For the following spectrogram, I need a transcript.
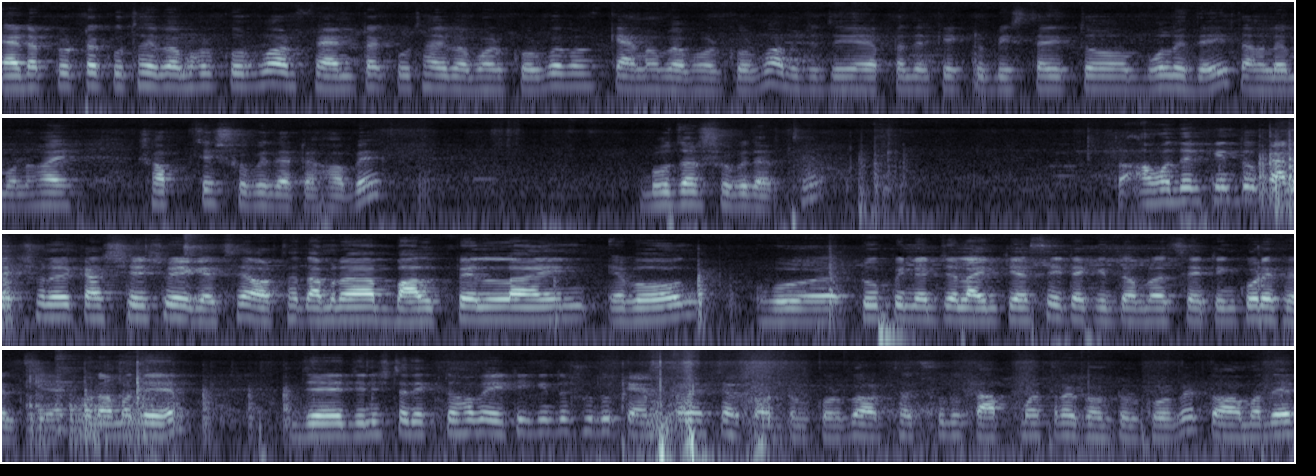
অ্যাডাপ্টরটা কোথায় ব্যবহার করব আর ফ্যানটা কোথায় ব্যবহার করব এবং কেন ব্যবহার করব? আমি যদি আপনাদেরকে একটু বিস্তারিত বলে দেই, তাহলে মনে হয় সবচেয়ে সুবিধাটা হবে, বোঝার সুবিধার্থে। তো আমাদের কিন্তু কানেকশনের কাজ শেষ হয়ে গেছে, অর্থাৎ আমরা বাল্বের লাইন এবং টু পিনের যে লাইনটি আছে, এটা কিন্তু আমরা সেটিং করে ফেলছি। এখন আমাদের যে জিনিসটা দেখতে হবে, এটি কিন্তু শুধু টেম্পারেচার কন্ট্রোল করবে, অর্থাৎ শুধু তাপমাত্রা কন্ট্রোল করবে। তো আমাদের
